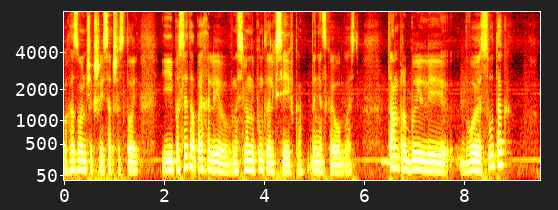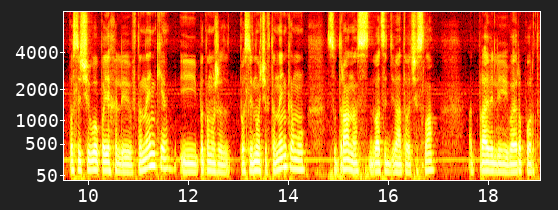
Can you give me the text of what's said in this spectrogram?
газончик 66 и после этого поехали в населенный пункт Алексеевка, Донецкая область. Там пробыли двое суток, после чего поехали в Тоненьке, и потом уже после ночи в Тоненькому с утра нас 29 числа отправили в аэропорт.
